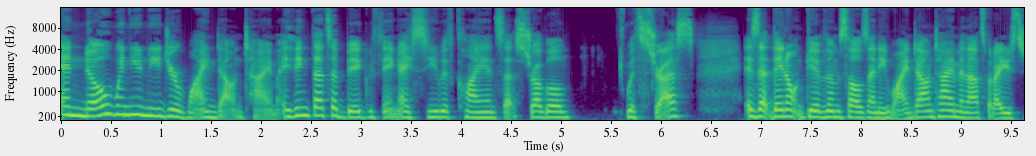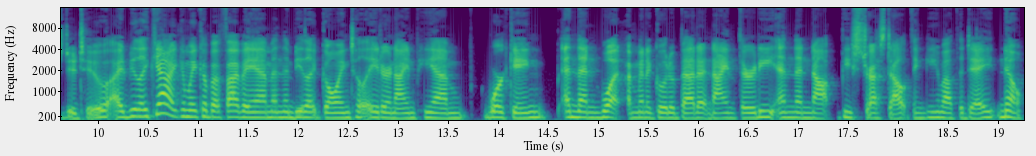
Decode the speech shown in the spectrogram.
And know when you need your wind down time. I think that's a big thing I see with clients that struggle with stress is that they don't give themselves any wind down time. And that's what I used to do too. I'd be like, yeah, I can wake up at 5 a.m. and then be like going till 8 or 9 p.m. working. And then what? I'm going to go to bed at 9 30 and then not be stressed out thinking about the day. No,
